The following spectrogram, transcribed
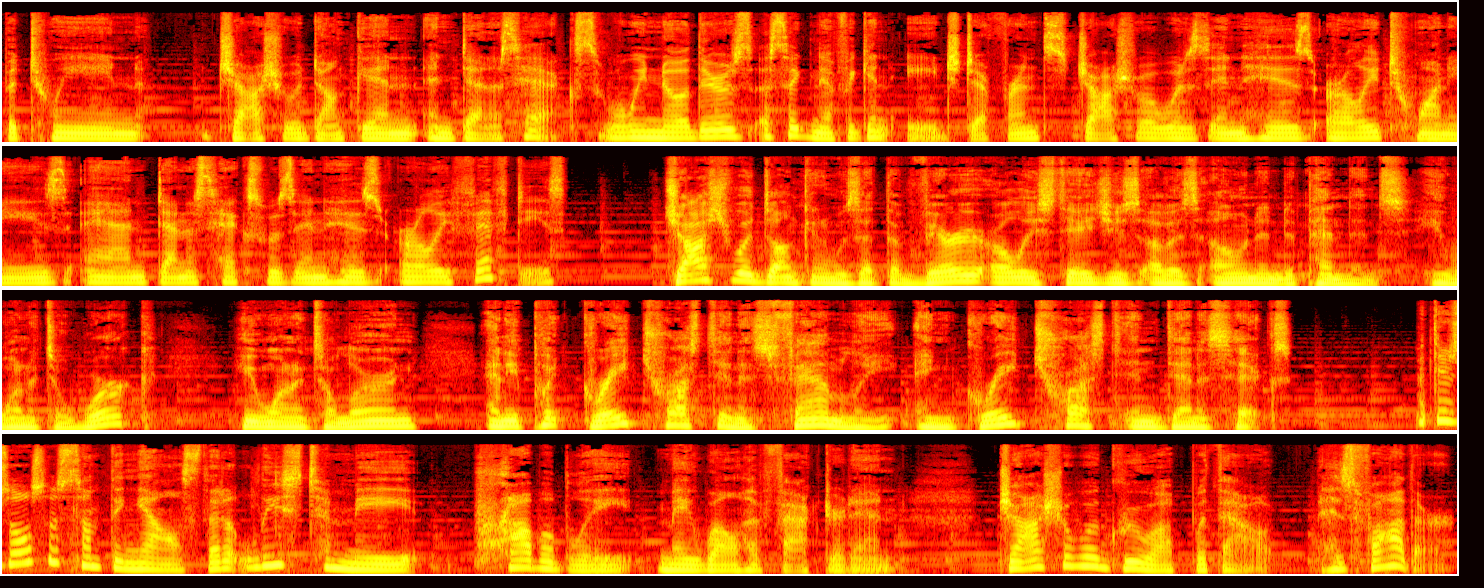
between Joshua Duncan and Dennis Hicks? Well, we know there's a significant age difference. Joshua was in his early 20s and Dennis Hicks was in his early 50s. Joshua Duncan was at the very early stages of his own independence. He wanted to work, he wanted to learn, and he put great trust in his family and great trust in Dennis Hicks. But there's also something else that, at least to me, probably may well have factored in. Joshua grew up without his father.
